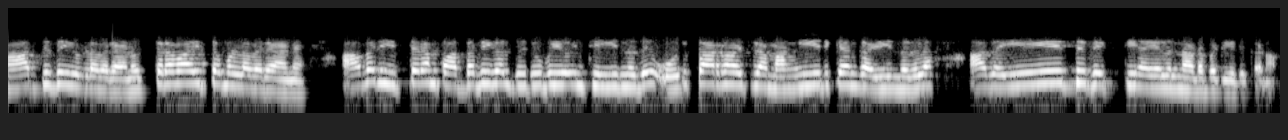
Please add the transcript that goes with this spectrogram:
ബാധ്യതയുള്ളവരാണ് ഉത്തരവാദിത്തമുള്ളവരാണ്. അവർ ഇത്തരം പദവികൾ ദുരുപയോഗം ചെയ്യുന്നത് ഒരു കാരണവശാലും അംഗീകരിക്കാൻ കഴിയുന്നതിൽ അത് ഏത് വ്യക്തിയായാലും നടപടിയെടുക്കണം.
